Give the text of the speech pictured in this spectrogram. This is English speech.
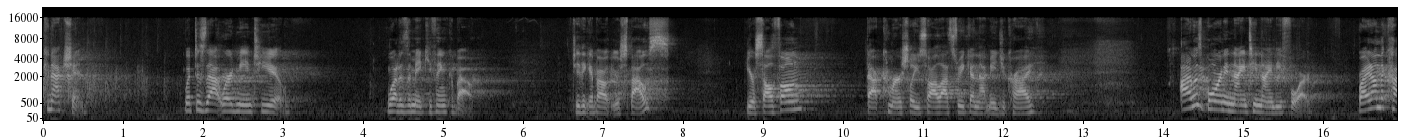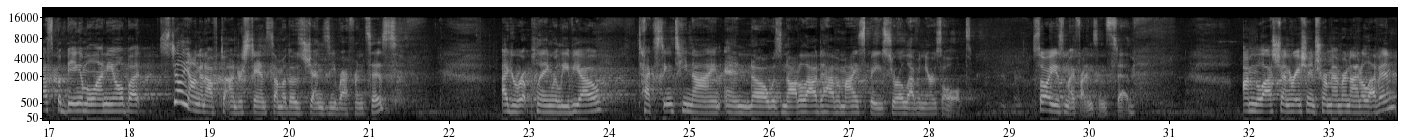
Connection. What does that word mean to you? What does it make you think about? Do you think about your spouse? Your cell phone? That commercial you saw last weekend that made you cry? I was born in 1994, right on the cusp of being a millennial, but still young enough to understand some of those Gen Z references. I grew up playing Relivio, texting T9, and no, was not allowed to have a MySpace, you're 11 years old. So I used my friends instead. I'm the last generation to remember 9 11.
